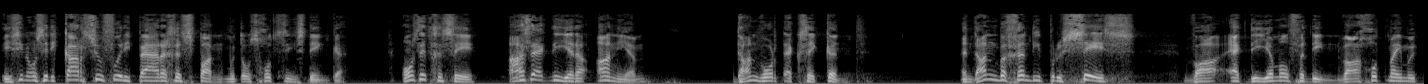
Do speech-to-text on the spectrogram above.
jy sien, ons het die kar so voor die pere gespan, moet ons godsdienst denken. Ons het gesê, as ek die Heere aanneem, dan word ek sy kind. En dan begin die proces waar ek die jimmel verdien, waar God my moet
